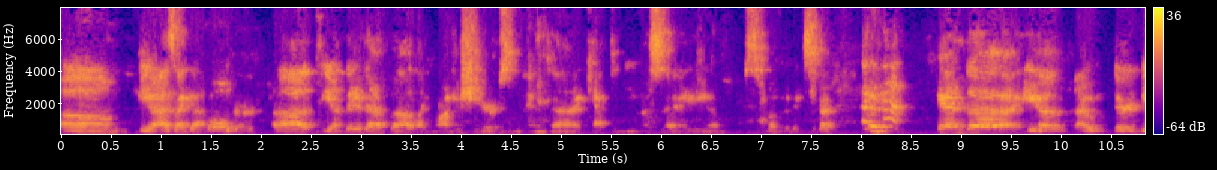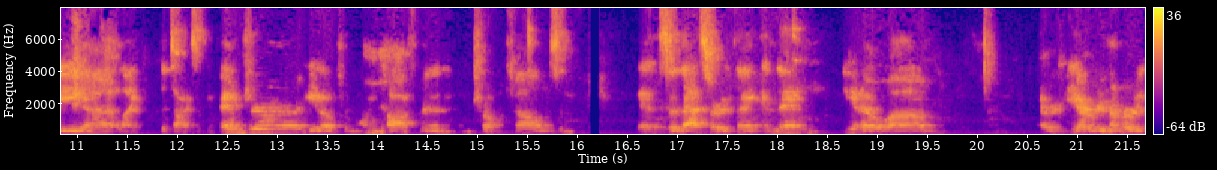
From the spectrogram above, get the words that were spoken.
Um, you know, as I got older, uh, you know, they'd have uh, like Roger Shears and, and uh, Captain USA, you know, smoking a big cigar, and, and uh, you know, I, would- there'd be uh, like the Toxic Avenger, you know, from Lauren Mhm. Kaufman and Troma Films, and, and so that sort of thing. And then, you know, um, I, re- yeah, I remember,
